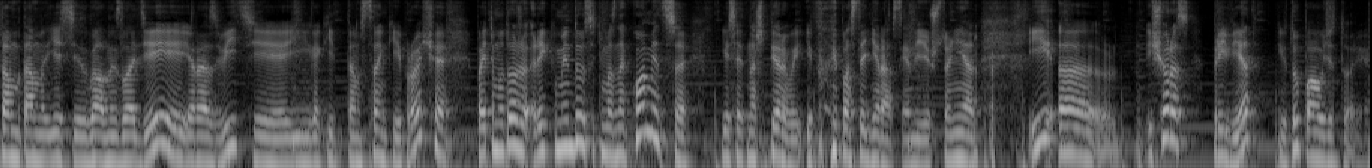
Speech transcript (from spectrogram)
Там, там есть и главные злодеи, и развитие, и какие-то там сценки и прочее. Поэтому тоже рекомендую с этим ознакомиться, если это наш первый и, и последний раз. Я надеюсь, что нет. И э, еще раз привет, YouTube аудитория.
